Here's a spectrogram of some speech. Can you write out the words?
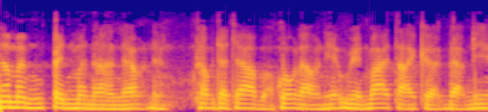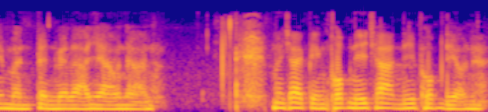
นั่นมันเป็นมานานแล้วเนี่ยพระพุทธเจ้าบอกพวกเราเนี่ยเวียนว่ายตายเกิดแบบนี้มันเป็นเวลายาวนาน ไม่ใช่เพียงภพนี้ชาตินี้ภพเดียวนะ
